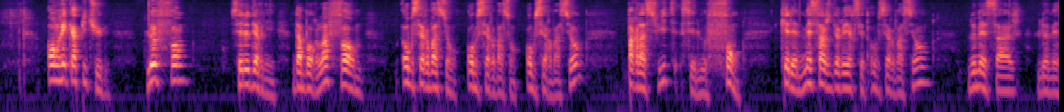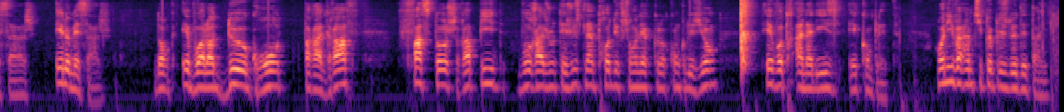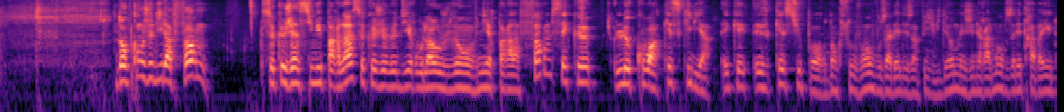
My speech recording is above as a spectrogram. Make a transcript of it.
On récapitule. Le fond, c'est le dernier. D'abord, la forme, observation, observation, observation. Par la suite, c'est le fond. Quel est le message derrière cette observation? Le message, le message et le message. Donc, et voilà deux gros paragraphes, fastoche, rapide. Vous rajoutez juste l'introduction et la conclusion et votre analyse est complète. On y va un petit peu plus de détails. Donc, quand je dis la forme, ce que j'insinue par là, ce que je veux dire, ou là où je veux en venir par la forme, c'est que le quoi, qu'est-ce qu'il y a et, quel support. Donc souvent, vous allez des affiches vidéo, mais généralement, vous allez travailler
